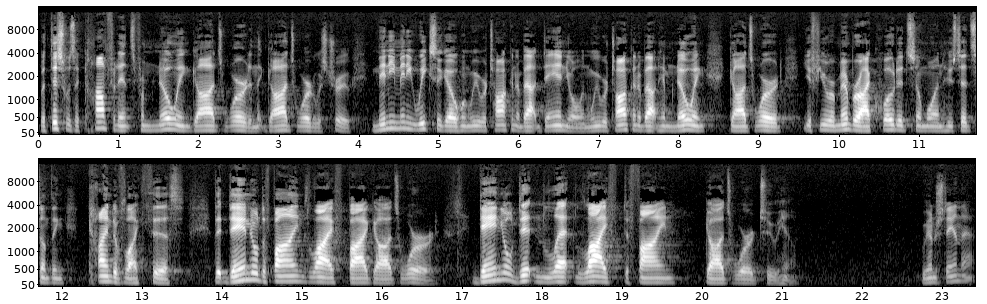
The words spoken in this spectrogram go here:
but this was a confidence from knowing God's word and that God's word was true. Many, many weeks ago, when we were talking about Daniel and we were talking about him knowing God's word, if you remember, I quoted someone who said something kind of like this that Daniel defined life by God's word. Daniel didn't let life define God's word to him. We understand that?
